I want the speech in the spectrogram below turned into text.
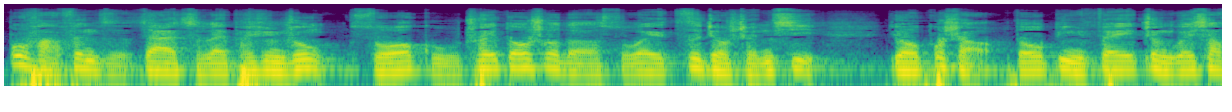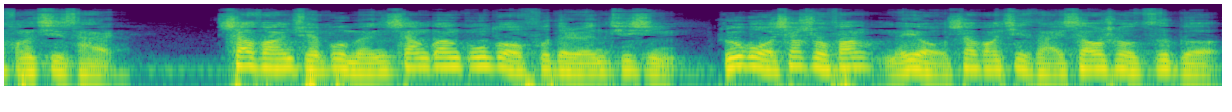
不法分子在此类培训中所鼓吹兜售的所谓自救神器，有不少都并非正规消防器材。消防安全部门相关工作负责人提醒：如果销售方没有消防器材销售资格，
